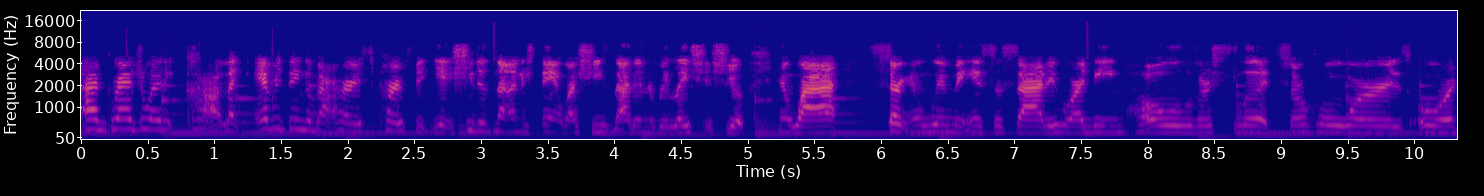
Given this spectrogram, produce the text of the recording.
I graduated college. Like everything about her is perfect, yet she does not understand why she's not in a relationship and why certain women in society who are deemed hoes or sluts or whores or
